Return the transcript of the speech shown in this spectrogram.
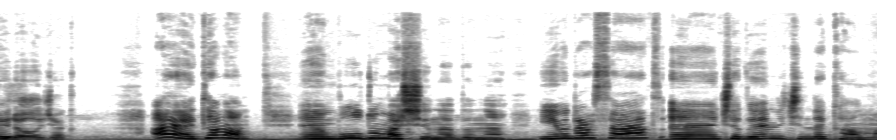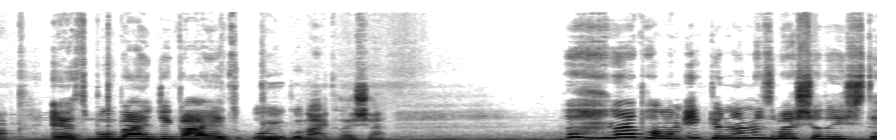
öyle olacak. Ay tamam E, buldum başlığın adını. 24 saat e, çadırın içinde kalmak. Evet bu bence gayet uygun arkadaşlar. Ah, ne yapalım ilk günümüz başladı işte.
